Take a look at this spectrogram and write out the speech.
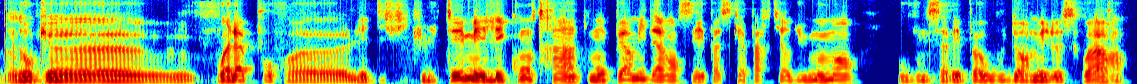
Donc voilà pour les difficultés, mais les contraintes m'ont permis d'avancer parce qu'à partir du moment où vous ne savez pas où vous dormez le soir, euh,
